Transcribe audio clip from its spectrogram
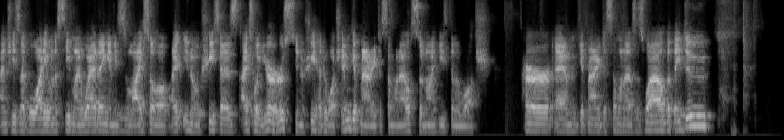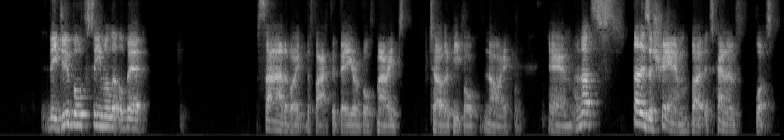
And she's like, "Well, why do you want to see my wedding?" And he says, "Well, I saw, I, you know," she says, "I saw yours. You know, she had to watch him get married to someone else, so now he's going to watch." Her um, get married to someone else as well. But they do, they do both seem a little bit sad about the fact that they are both married to other people now, um, and that's that is a shame. But it's kind of what's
